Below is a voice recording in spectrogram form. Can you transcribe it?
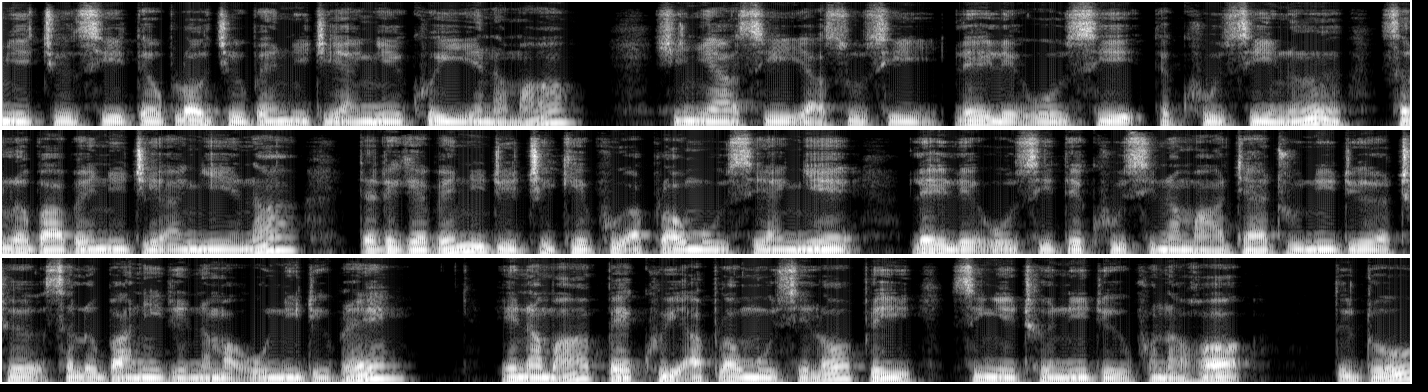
မြေကျူစီတေဘလော့ကျူပဲနီတီအငေခွေးရင်နမှာရှင်ညာစီရဆူစီလေလေဦးစီတခုစီနဆလဘပဲနီတီအငေနာတတကယ်ပဲနီတီတီကေဖူအပလော့မှုစီအငေလေလေဦးစီတခုစီနမှာဓာထူနီတီအထဆလဘနီတီနမှာဦးနီတီပဲဟေနမှာပဲခွေအပလော့မှုစီလောပလီစင်ငေထူနီတီဖုနာဟောသူတို့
